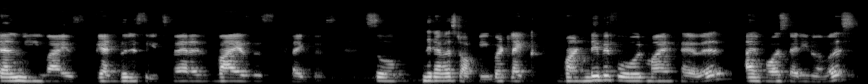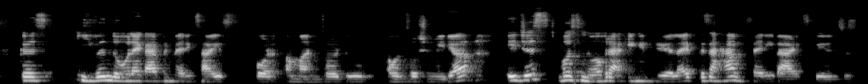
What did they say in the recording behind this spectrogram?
tell me why is get the receipts, where is why is this like this? So they never stopped me. But like one day before my farewell, I was very nervous because even though like I've been wearing saris for a month or two on social media, it just was nerve wracking in real life because I have very bad experiences,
